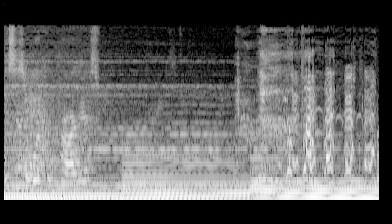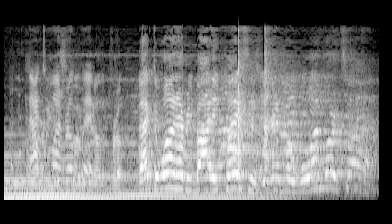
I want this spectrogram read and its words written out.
This is a work in progress. Back to one real quick. Back to one, everybody. Places. We're gonna do it one more time.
